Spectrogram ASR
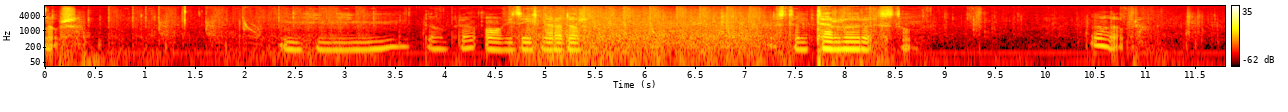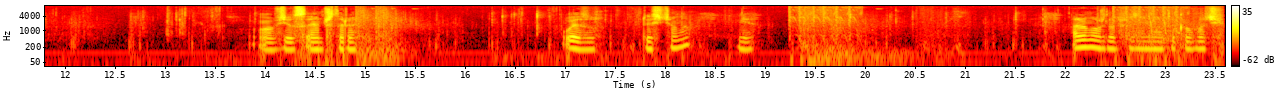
Dobrze. Mhm, dobra. O, widzę ich na radarze. Jestem terrorystą. No dobra. O, wziął sobie M4. O Jezu, to jest ściana? Nie. Ale można przez nie atakować.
